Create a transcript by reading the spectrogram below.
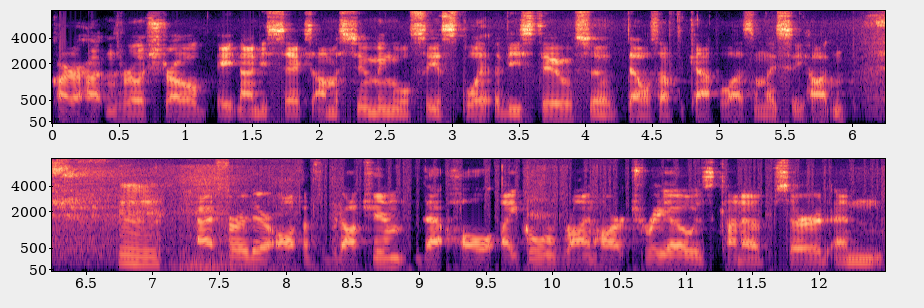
Carter Hutton's really struggled, 896. I'm assuming we'll see a split of these two, so Devils have to capitalize when they see Hutton. mm, As for their offensive production, that Hall, Eichel, Reinhart trio is kind of absurd. And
